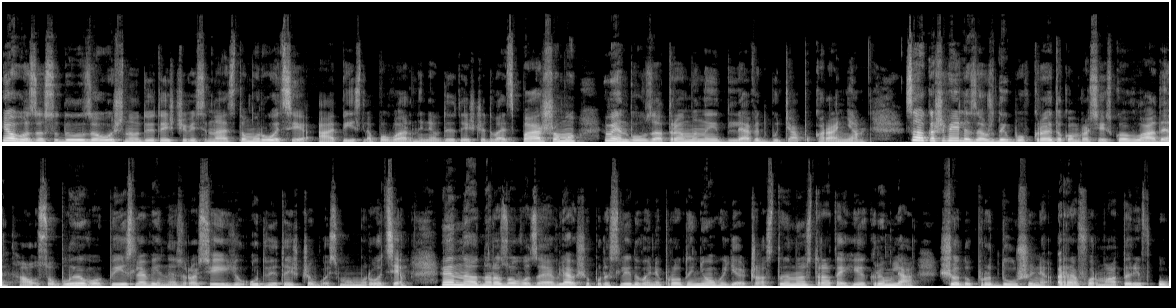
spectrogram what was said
Його засудили заочно у 2018 році. А після повернення в 2021 він був затриманий для відбуття покарання. Саакашвілі завжди був критиком російської влади, а особливо після війни з Росією у 2008 році. Він неодноразово заявляв, що переслідування проти нього є частиною стратегії Кремля щодо придушення реформаторів у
